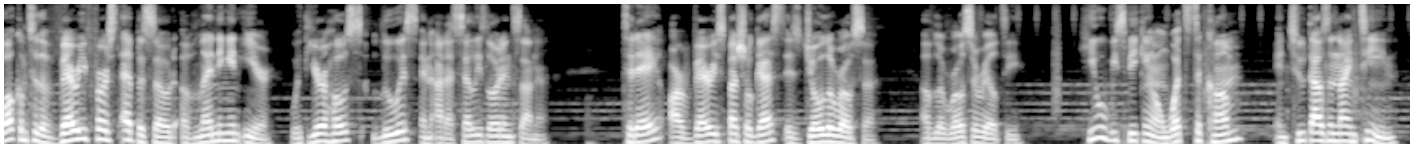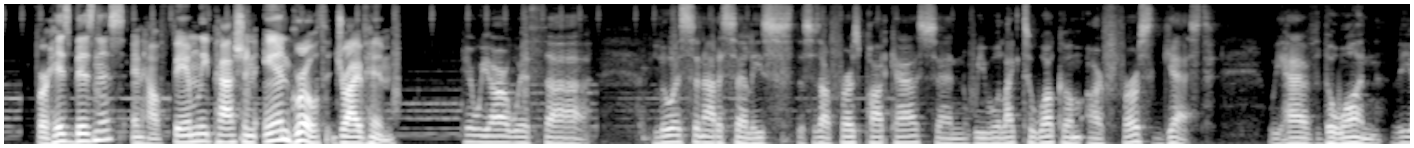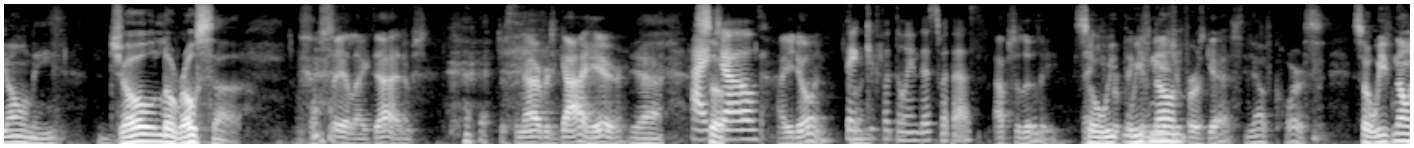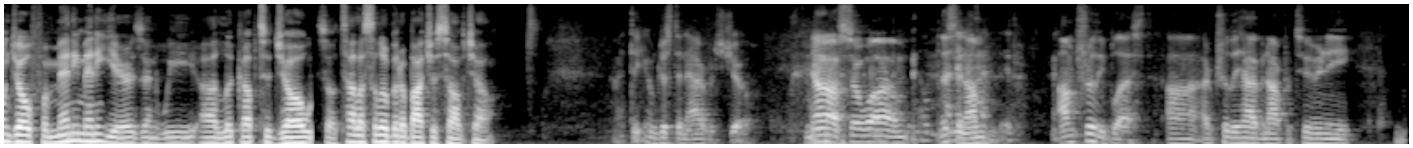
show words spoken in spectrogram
Welcome to the very first episode of Lending an Ear with your hosts, Luis and Aracelis Lorenzana. Today, our very special guest is Joe LaRosa of LaRosa Realty. He will be speaking on what's to come in 2019 for his business and how family, passion, and growth drive him. Here we are with uh, Luis and Aracelis. This is our first podcast, and we would like to welcome our first guest. We have the one, the only, Joe LaRosa. Don't say it like that. I'm just an average guy here. Yeah. Hi, So- Joe. How you doing? Thank you for doing this with us. Absolutely. Thank So you we, for we've me as known- your first guest. Yeah, of course. So we've known Joe for many, many years, and we uh, look up to Joe. So tell us a little bit about yourself, Joe. I think I'm just an average Joe. No, so um, No listen, I'm. I'm truly blessed. Uh, I truly have an opportunity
